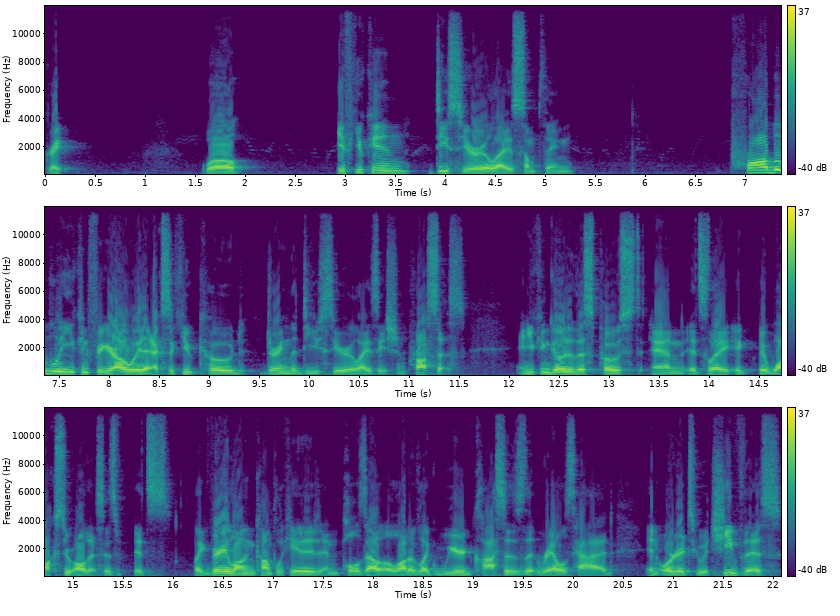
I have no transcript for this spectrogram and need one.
Great. Well, if you can deserialize something probably you can figure out a way to execute code during the deserialization process. And you can go to this post and it's like, it, it walks through all this. It's, it's like very long and complicated and pulls out a lot of like weird classes that Rails had in order to achieve this,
